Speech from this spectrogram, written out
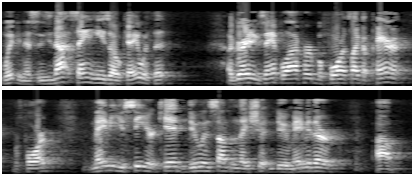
wickedness. He's not saying He's okay with it. A great example I've heard before, it's like a parent before. maybe you see your kid doing something they shouldn't do. Maybe they're uh,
